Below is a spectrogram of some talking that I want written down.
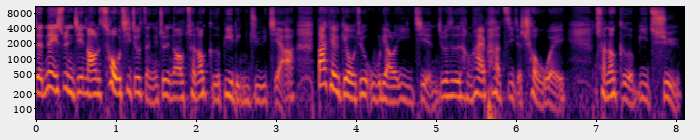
的那一瞬间，然后臭气就整个就是然后传到隔壁邻居家，大家可以给我就无聊的意见，就是很害怕自己的臭味传到隔壁去。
